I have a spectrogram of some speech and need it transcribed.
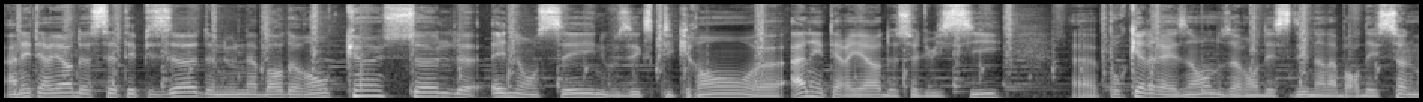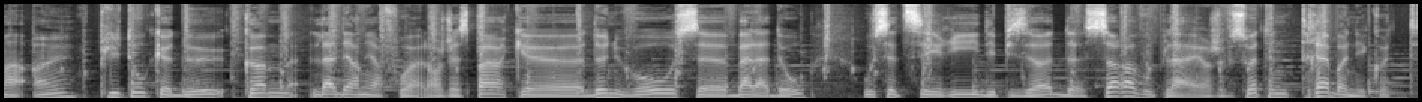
À l'intérieur de cet épisode, nous n'aborderons qu'un seul énoncé. Nous vous expliquerons euh, à l'intérieur de celui-ci euh, pour quelles raisons nous avons décidé d'en aborder seulement un plutôt que deux comme la dernière fois? Alors j'espère que de nouveau ce balado ou cette série d'épisodes saura vous plaire. Je vous souhaite une très bonne écoute.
